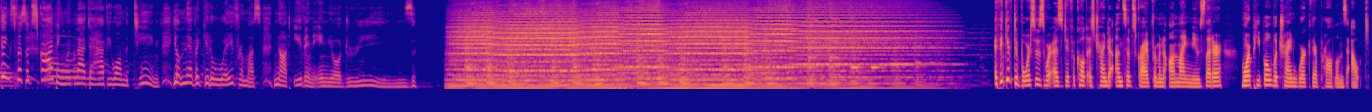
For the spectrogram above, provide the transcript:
Thanks for subscribing. We're glad to have you on the team. You'll never get away from us, not even in your dreams. I think if divorces were as difficult as trying to unsubscribe from an online newsletter, more people would try and work their problems out.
